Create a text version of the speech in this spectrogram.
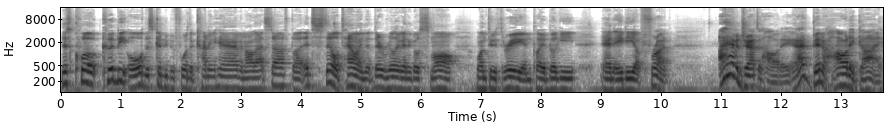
this quote could be old. This could be before the Cunningham and all that stuff, but it's still telling that they're really going to go small one through three and play Boogie and AD up front. I haven't drafted Holiday, and I've been a Holiday guy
